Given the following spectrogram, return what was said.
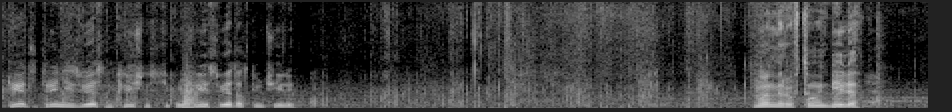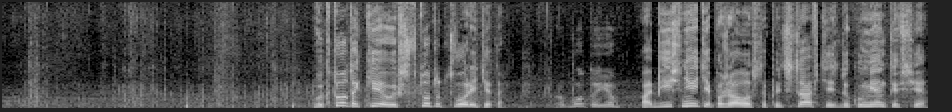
Какие-то три неизвестных личности пришли, свет отключили. Номер автомобиля Вы кто такие? Вы что тут творите-то? Работаем. Объясните, пожалуйста, представьтесь, документы все.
